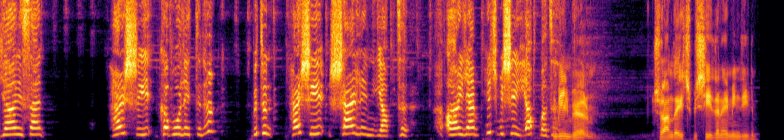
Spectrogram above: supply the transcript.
Yani sen her şeyi kabul ettin ha? Bütün her şeyi Sherlin yaptı. Ailem hiçbir şey yapmadı. Bilmiyorum. Şu anda hiçbir şeyden emin değilim.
